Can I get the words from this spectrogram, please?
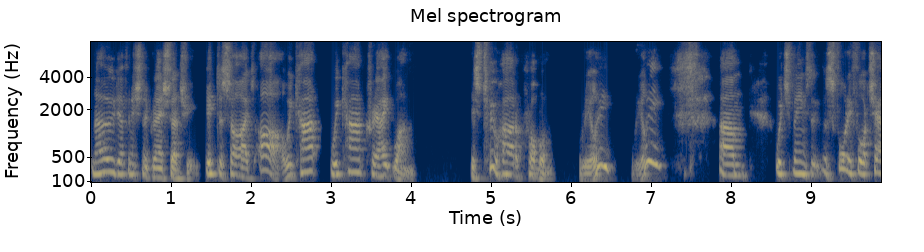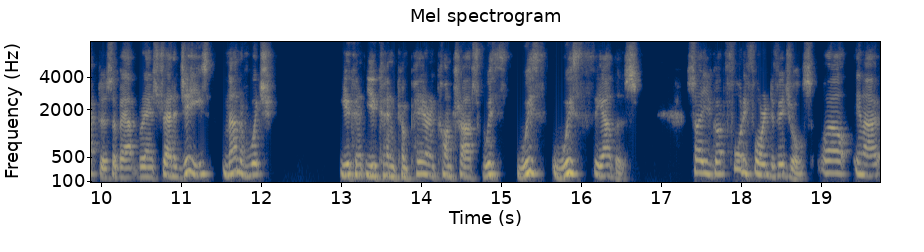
no definition of grand strategy. It decides, oh, we can't we can't create one. It's too hard a problem. Really? Really? Um, which means that there's 44 chapters about grand strategies, none of which you can you can compare and contrast with with with the others. So you've got 44 individuals. Well, you know,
